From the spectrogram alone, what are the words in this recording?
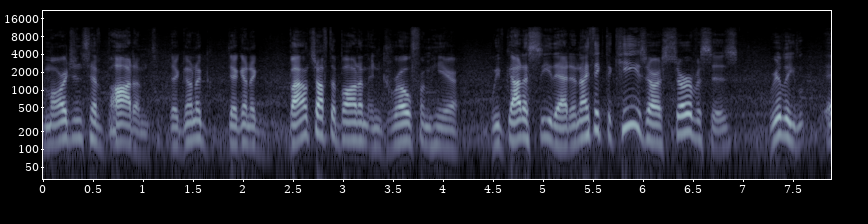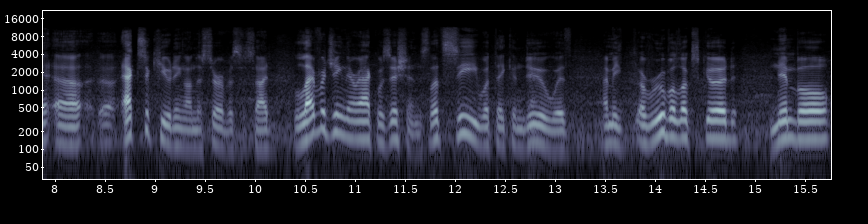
margins have bottomed. They're going to, they're going to bounce off the bottom and grow from here. We've got to see that. And I think the keys are services, really uh, uh, executing on the services side, leveraging their acquisitions. Let's see what they can do with, I mean, Aruba looks good, nimble,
